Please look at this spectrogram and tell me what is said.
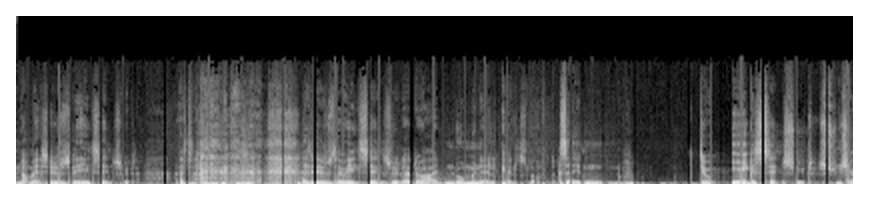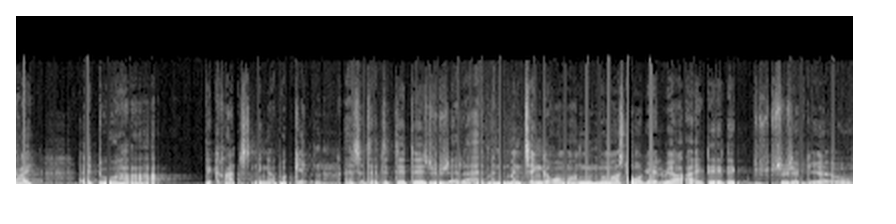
Nå, men jeg synes, det er helt sindssygt. Altså, altså, jeg synes, det er jo helt sindssygt, at du har et nominelt gældsloft. Altså, et, det er jo ikke sindssygt, synes jeg, at du har begrænsninger på gælden. Altså det, det, det, det synes jeg, eller at man, man tænker over, hvor, mange, hvor meget stor gæld vi har, ikke? Det, det synes jeg giver jo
